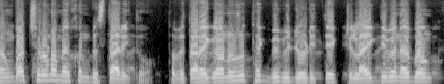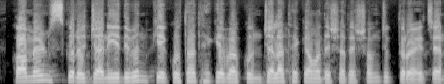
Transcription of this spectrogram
সংবাদ শিরোনাম এখন বিস্তারিত। তবে তার আগে অনুরোধ থাকবে ভিডিওটিতে একটি লাইক দিবেন এবং কমেন্টস করে জানিয়ে দিবেন কে কোথা থেকে বা কোন জেলা থেকে আমাদের সাথে সংযুক্ত রয়েছেন।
